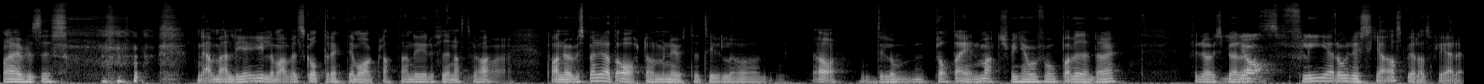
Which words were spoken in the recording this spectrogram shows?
Nej, precis. Nej, men det gillar man väl. Skott rätt i magplattan, det är det finaste vi har. Ja, Fan, nu har vi spenderat 18 minuter till att, ja, till att prata en match. Vi kanske får hoppa vidare. För det har ju spelats Ja. fler och det ska spelas fler.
